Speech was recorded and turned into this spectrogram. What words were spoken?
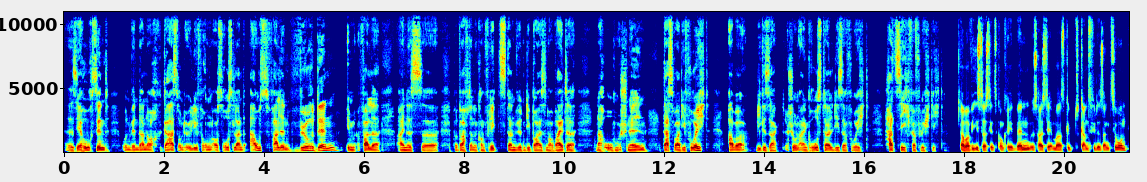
äh, sehr hoch sind. Und wenn dann noch Gas- und Öllieferungen aus Russland ausfallen würden, im Falle eines äh, bewaffneten Konflikts, dann würden die Preise noch weiter nach oben schnellen. Das war die Furcht. Aber wie gesagt, schon ein Großteil dieser Furcht hat sich verflüchtigt. Aber wie ist das jetzt konkret? Wenn, es heißt ja immer, es gibt ganz viele Sanktionen.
